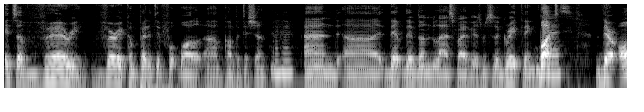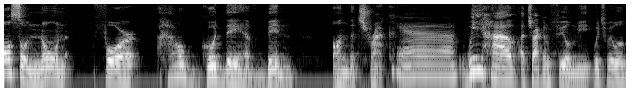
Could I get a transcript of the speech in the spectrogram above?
it's a very very competitive football um, competition, Mm-hmm. and uh, they've they've done the last five years, which is a great thing. But Yes. they're also known for how good they have been on the track Yeah. we have a track and field meet which we will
